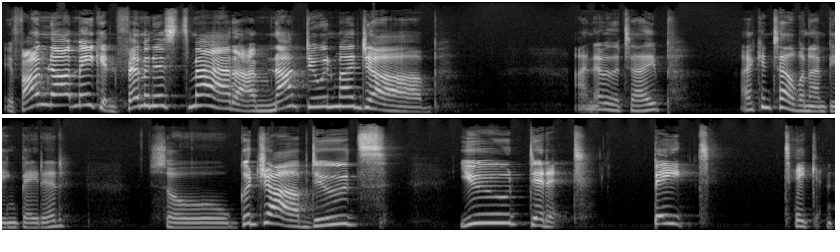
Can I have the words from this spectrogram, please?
if I'm not making feminists mad, I'm not doing my job. I know the type. I can tell when I'm being baited. So, good job, dudes. You did it. Bait taken.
